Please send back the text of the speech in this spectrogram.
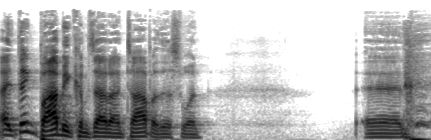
I think Bobby comes out on top of this one. And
